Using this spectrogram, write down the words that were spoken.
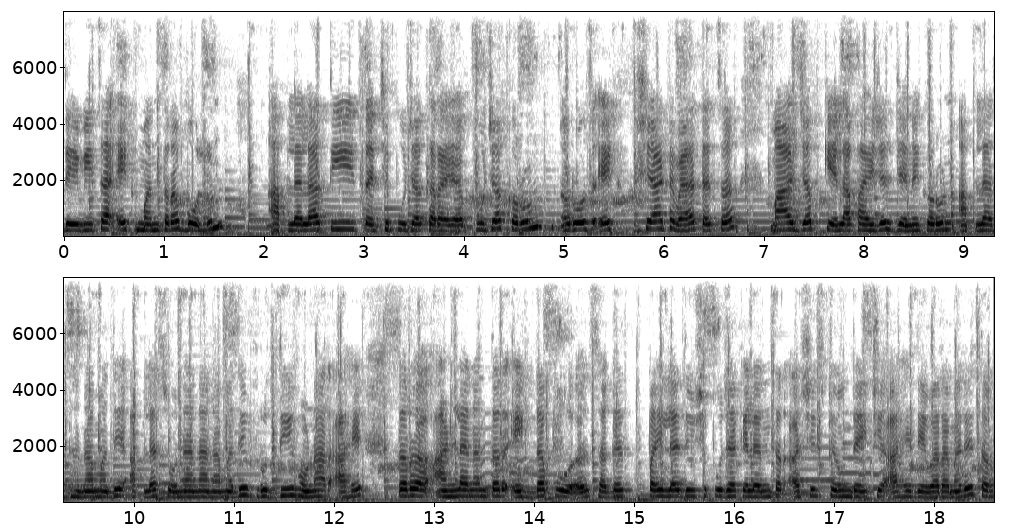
देवीचा एक मंत्र बोलून आपल्याला ती त्याची पूजा कराय पूजा करून रोज एकशे आठ वेळा त्याचं माळ जप केला पाहिजे जेणेकरून आपल्या धनामध्ये आपल्या सोन्या नाण्यामध्ये वृद्धी होणार आहे. तर आणल्यानंतर एकदा पू सगळ्यात पहिल्या दिवशी पूजा केल्यानंतर अशीच ठेवून द्यायची आहे देवारामध्ये तर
